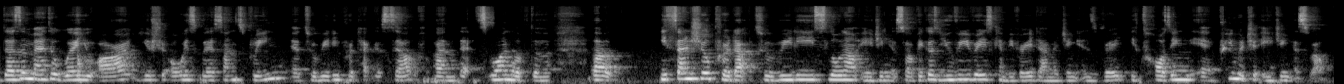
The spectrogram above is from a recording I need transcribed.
doesn't matter where you are, you should always wear sunscreen uh, to really protect yourself. And that's one of the uh, essential product to really slow down aging as well because UV rays can be very damaging and it's very it's causing uh, premature aging as well.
